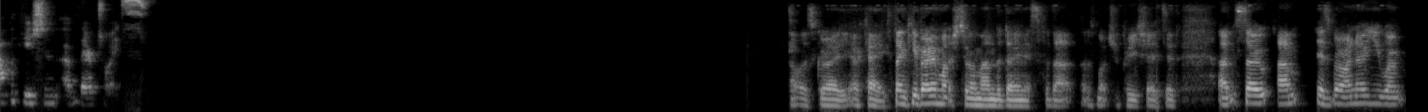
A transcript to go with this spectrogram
application of their choice. That was great. Okay, thank you very much to Amanda Dainis for that. That was much appreciated. Um, so, um, Isabel, I know you won't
